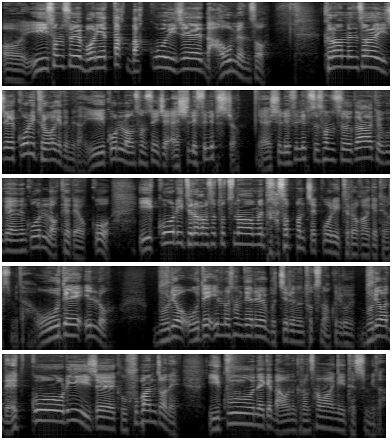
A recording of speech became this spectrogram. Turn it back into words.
어 이 선수의 머리에 딱 맞고 이제 나오면서 그러면서 이제 골이 들어가게 됩니다. 이 골을 넣은 선수는 이제 애슐리 필립스죠. 예, 애슐리 필립스 선수가 결국에는 골을 넣게 되었고 이 골이 들어가면서 토트넘은 다섯 번째 골이 들어가게 되었습니다. 5대 1로 무려 5대 1로 상대를 무찌르는 토트넘 그리고 무려 4골이 이제 그 후반전에 이군에게 나오는 그런 상황이 됐습니다.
